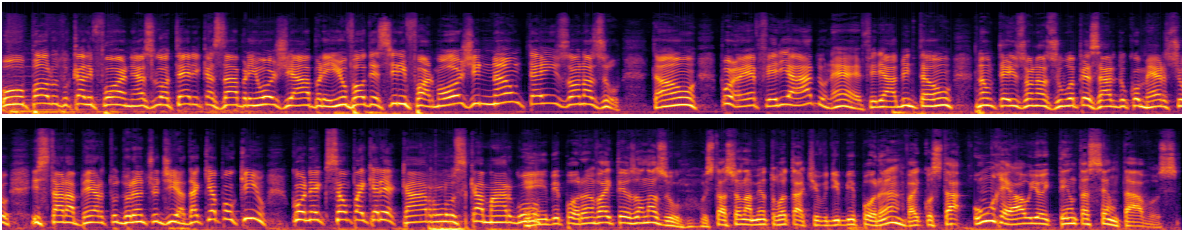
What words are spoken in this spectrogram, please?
O Paulo do Califórnia, as lotéricas abrem hoje, abrem. E o Valdecir informa, hoje não tem Zona Azul. Então, pô, é feriado, né? É feriado, então não tem Zona Azul, apesar do comércio estar aberto durante o dia. Daqui a pouquinho, Conexão Pai Querer, Carlos Camargo. Em Biporã vai ter Zona Azul. O estacionamento rotativo de Biporã vai custar um real e oitenta centavos.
